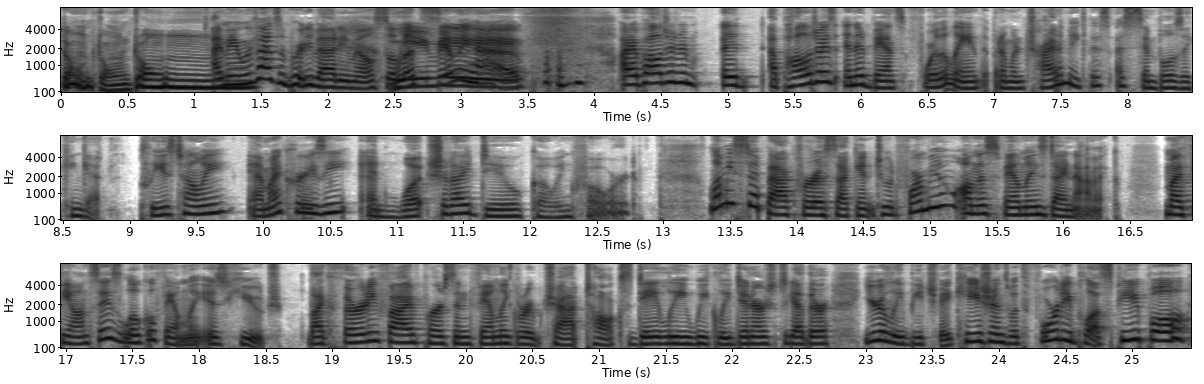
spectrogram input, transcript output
Dun dun dun. I mean, we've had some pretty bad emails, so We let's really see. have. I apologize I apologize in advance for the length, but I'm going to try to make this as simple as it can get. Please tell me, am I crazy, and what should I do going forward? Let me step back for a second to inform you on this family's dynamic. My fiance's local family is huge. Like 35 person family group chat talks daily, weekly dinners together, yearly beach vacations with 40 plus people.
